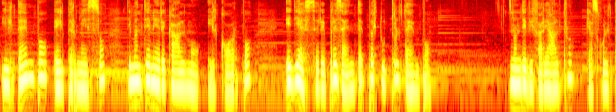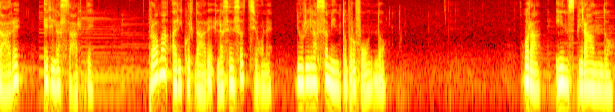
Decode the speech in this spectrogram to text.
il tempo e il permesso di mantenere calmo il corpo e di essere presente per tutto il tempo. Non devi fare altro che ascoltare e rilassarti. Prova a ricordare la sensazione di un rilassamento profondo. Ora, inspirando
